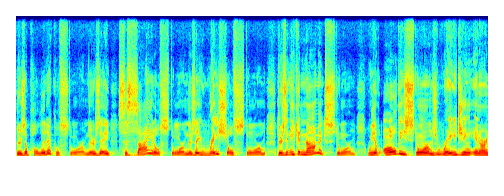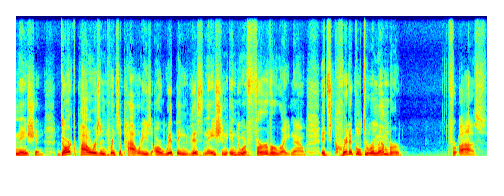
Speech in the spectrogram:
There's a political storm. There's a societal storm. There's a racial storm. There's an economic storm. We have all these storms raging in our nation. Dark powers and principalities are whipping this nation into a fervor right now. It's critical to remember for us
